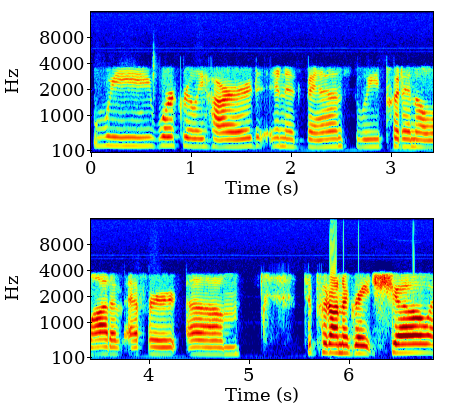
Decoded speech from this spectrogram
we work really hard in advance. We put in a lot of effort um, to put on a great show.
